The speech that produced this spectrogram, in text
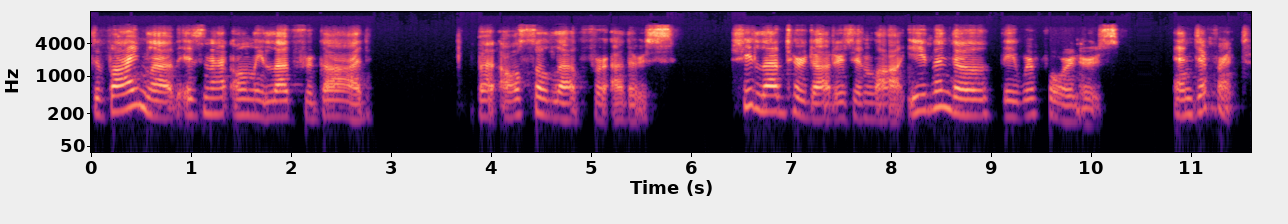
Divine love is not only love for God, but also love for others. She loved her daughters in law, even though they were foreigners and different.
